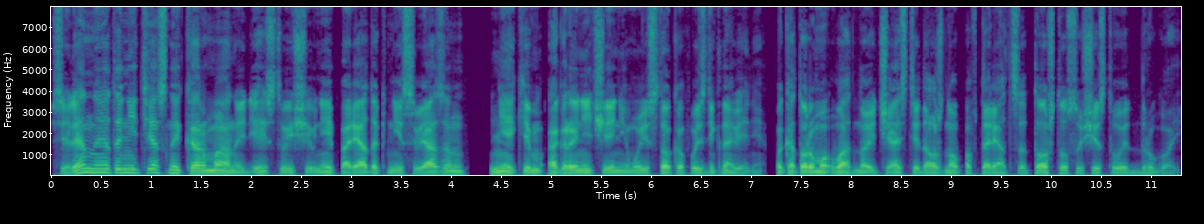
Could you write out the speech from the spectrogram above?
Вселенная — это не тесный карман, и действующий в ней порядок не связан неким ограничением у истоков возникновения, по которому в одной части должно повторяться то, что существует в другой.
